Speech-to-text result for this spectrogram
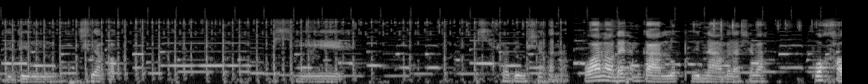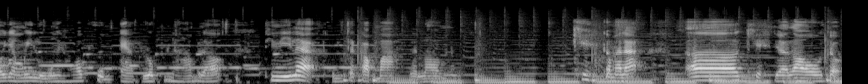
เดี๋ยวดึงเชือกกับโอเคเราดึงเชือกกันนะเพราะว่าเราได้ทำการลบพื้นน้ำไปแล้วใช่ปะพวกเขายังไม่รู้ไงเพราะผมแอบลบน้ำไปแล้ว ทีนี้แหละผมจะกลับมาเดี๋ยวรอนึงโอเคกลับมาแล้วเออโอเค เดี๋ยวเราเดี๋ยว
